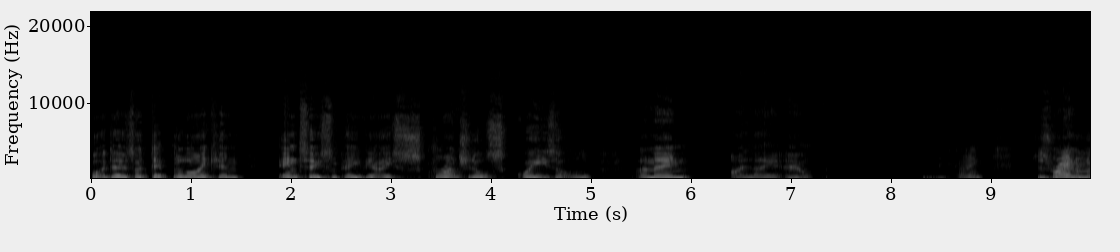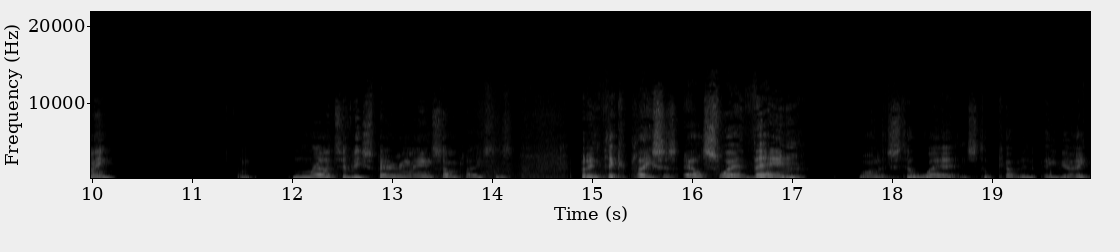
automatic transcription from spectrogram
What I do is I dip the lichen into some PVA, scrunch it all, squeeze it all, and then I lay it out okay, just randomly, relatively sparingly in some places, but in thicker places elsewhere. Then, while it's still wet and still covered in the PVA,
